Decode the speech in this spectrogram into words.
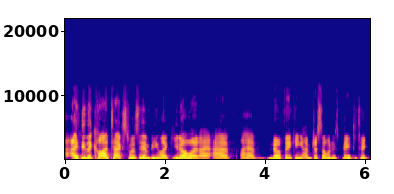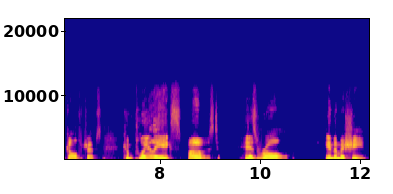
I think the context was him being like, you know what, I, I have I have no thinking. I'm just someone who's paid to take golf trips. Completely exposed his role in the machine.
